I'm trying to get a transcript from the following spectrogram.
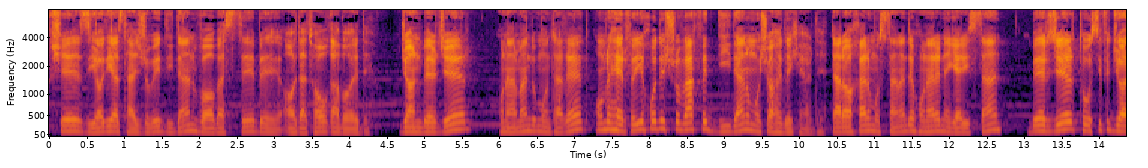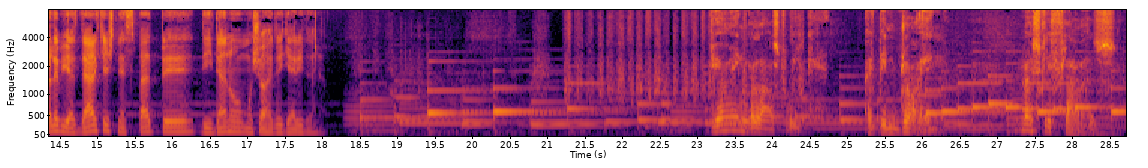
بخش زیادی از تجربه دیدن وابسته به عادتها و قواعده. جان برجر هنرمند و منتقد عمر حرفه‌ای خودش رو وقف دیدن و مشاهده کرده. در آخر مستند هنر نگریستن برجر توصیف جالبی از درکش نسبت به دیدن و مشاهده گری داره. During the last week, I've been drawing, mostly flowers.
